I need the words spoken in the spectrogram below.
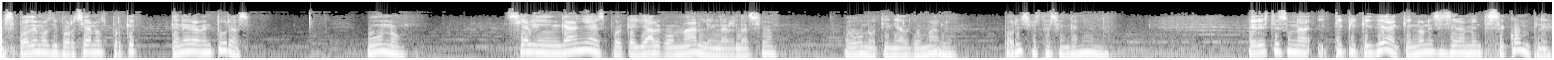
si podemos divorciarnos, ¿por qué tener aventuras? Uno, si alguien engaña es porque hay algo mal en la relación o uno tiene algo malo. Por eso estás engañando. Pero esta es una típica idea que no necesariamente se cumple.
